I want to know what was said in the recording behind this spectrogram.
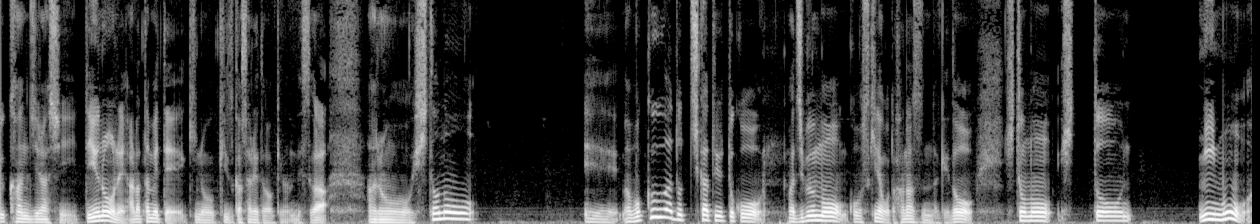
う感じらしいっていうのをね、改めて昨日気づかされたわけなんですが、あの、人のえー、まあ、僕はどっちかというとこう、まあ、自分もこう好きなこと話すんだけど人の人にも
